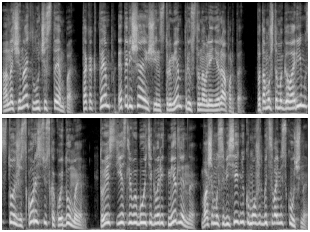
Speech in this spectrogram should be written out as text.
А начинать лучше с темпа, так как темп – это решающий инструмент при установлении рапорта. Потому что мы говорим с той же скоростью, с какой думаем. То есть, если вы будете говорить медленно, вашему собеседнику может быть с вами скучно.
